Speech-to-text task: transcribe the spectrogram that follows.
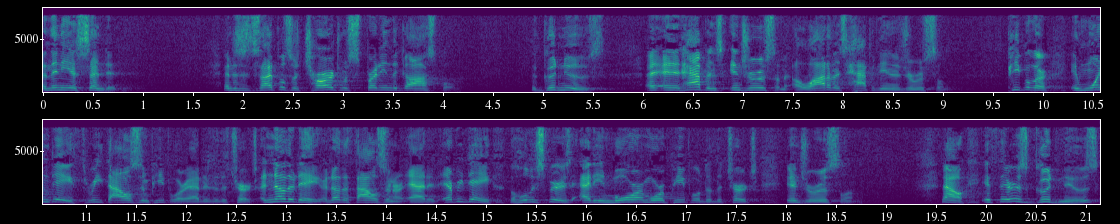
And then he ascended. And his disciples are charged with spreading the gospel, the good news. And, and it happens in Jerusalem. A lot of it's happening in Jerusalem. People are, in one day, 3,000 people are added to the church. Another day, another 1,000 are added. Every day, the Holy Spirit is adding more and more people to the church in Jerusalem. Now, if there is good news,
